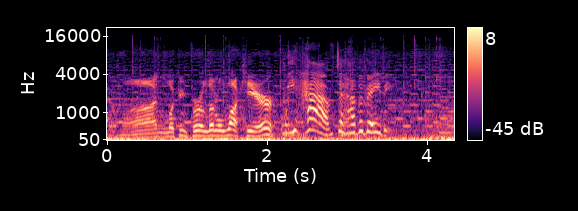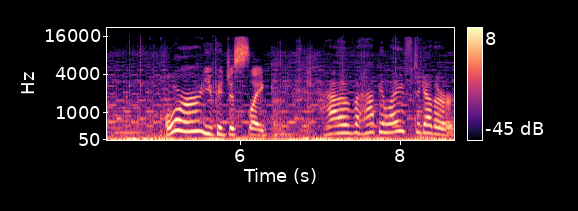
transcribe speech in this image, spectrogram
Come on, looking for a little luck here. We have to have a baby. Or you could just, like, have a happy life together.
